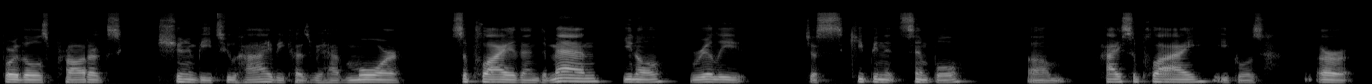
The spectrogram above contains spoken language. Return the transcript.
for those products shouldn't be too high because we have more supply than demand, you know, really just keeping it simple. Um, high supply equals or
